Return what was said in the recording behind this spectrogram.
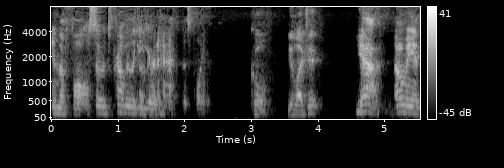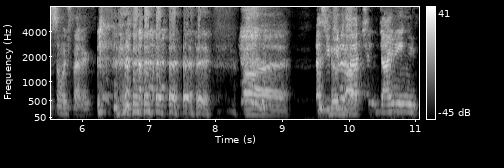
in the fall, so it's probably like a year and a half at this point. Cool. You like it? Yeah. Oh man, it's so much better. uh, As you No can doubt. imagine, dining,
